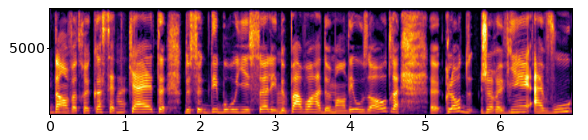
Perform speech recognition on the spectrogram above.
dans votre cas, cette quête de se débrouiller seul et de ne pas avoir à demander aux autres. Euh, Claude, je reviens à vous.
